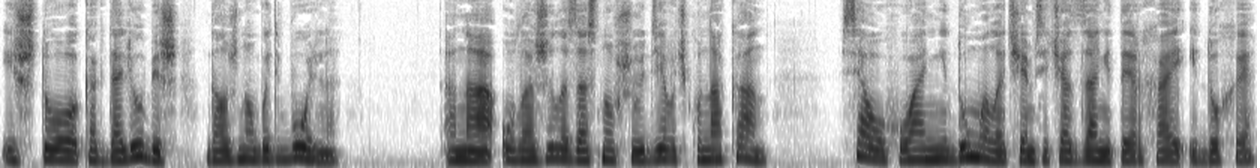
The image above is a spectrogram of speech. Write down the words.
И что, когда любишь, должно быть больно? Она уложила заснувшую девочку на кан. Сяо Хуань не думала, чем сейчас заняты Эрхай и Дохе.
